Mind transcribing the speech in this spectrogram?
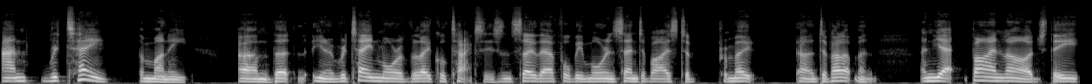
and retain the money um, that you know retain more of the local taxes and so therefore be more incentivized to promote uh, development and yet by and large the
